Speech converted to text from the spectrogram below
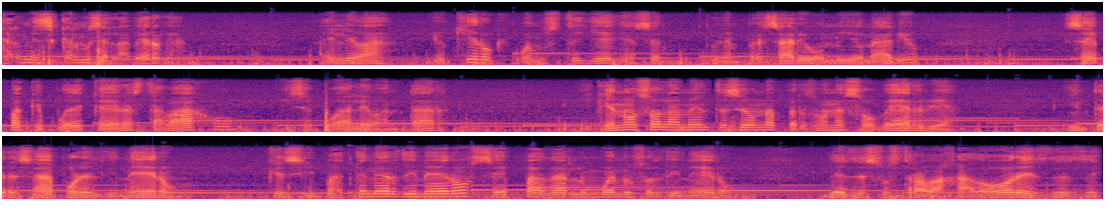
Cálmese, cálmese la verga. Ahí le va. Yo quiero que cuando usted llegue a ser un empresario o un millonario, sepa que puede caer hasta abajo y se pueda levantar. Y que no solamente sea una persona soberbia, interesada por el dinero, que si va a tener dinero, sepa darle un buen uso al dinero, desde sus trabajadores, desde,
